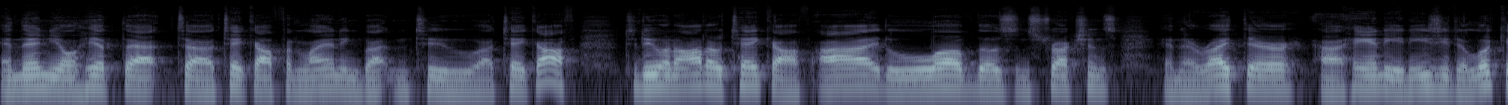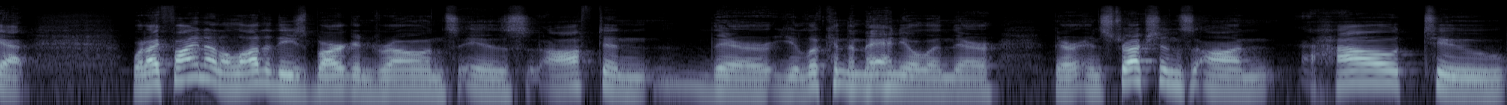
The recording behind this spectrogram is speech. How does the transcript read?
and then you'll hit that uh, takeoff and landing button to uh, take off to do an auto takeoff. I love those instructions, and they're right there, uh, handy and easy to look at. What I find on a lot of these bargain drones is often there you look in the manual and there there are instructions on how to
